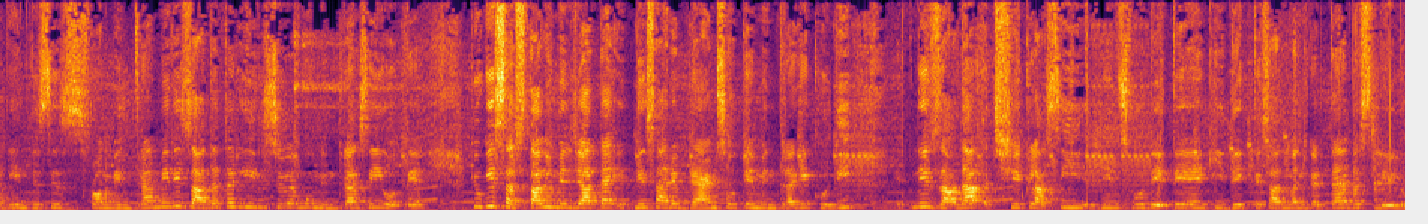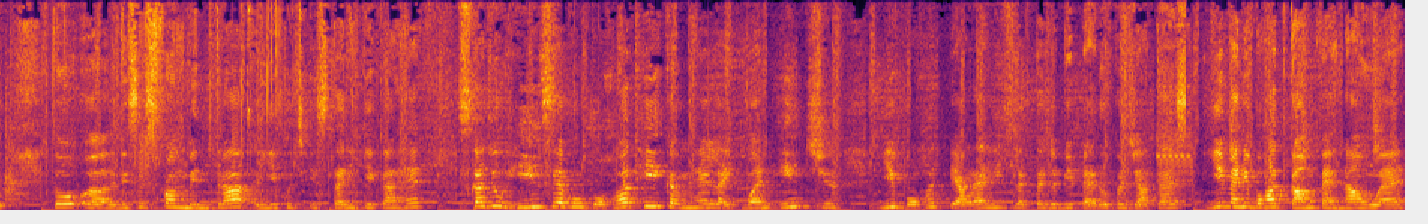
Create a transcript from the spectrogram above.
Again this is from Myntra मेरी ज़्यादातर हील्स जो है वो मिंत्रा से ही होते हैं, क्योंकि सस्ता भी मिल जाता है, इतने सारे ब्रांड्स होते हैं मिंत्रा के खुद ही, इतने ज़्यादा अच्छे क्लासी हील्स वो देते हैं कि देखते साथ मन करता है, बस ले लो। तो दिस इज़ फ्रॉम मिंत्रा ये कुछ इस तरीके का है। इसका जो हील्स है वो बहुत ही कम है लाइक वन इंच ये बहुत प्यारा हील्स लगता है जब ये पैरों पर जाता है। ये मैंने बहुत कम पहना हुआ है,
